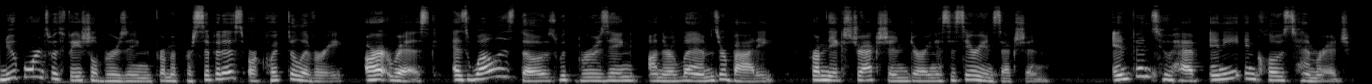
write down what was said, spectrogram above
Newborns with facial bruising from a precipitous or quick delivery are at risk, as well as those with bruising on their limbs or body from the extraction during a cesarean section. Infants who have any enclosed hemorrhage,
